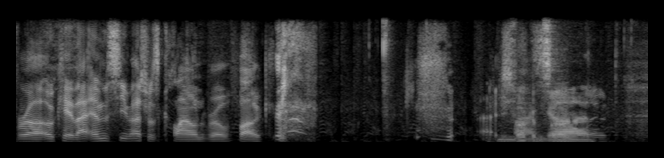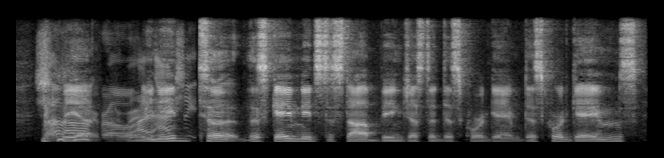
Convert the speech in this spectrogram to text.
Bro, okay, that MC match was clown, bro. Fuck. You My fucking. God. Shut But yeah, up, bro. we I need actually- to. This game needs to stop being just a Discord game. Discord games,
